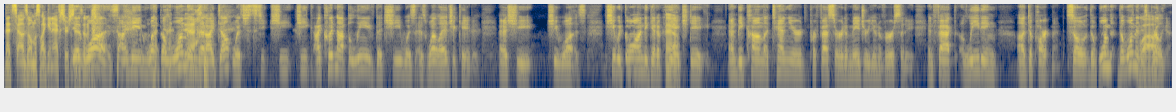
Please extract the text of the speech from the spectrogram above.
that sounds almost like an exorcism. It was. I mean, what the woman yeah. that I dealt with, she, she, she, I could not believe that she was as well educated as she she was. She would go on to get a PhD. Yeah. And become a tenured professor at a major university. In fact, a leading a department. So the woman, the woman wow. is brilliant.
